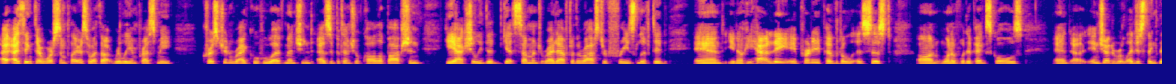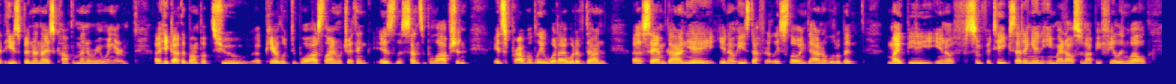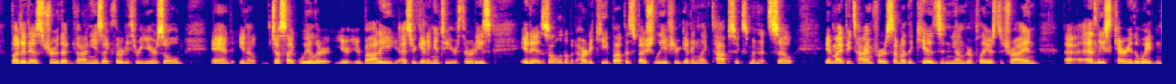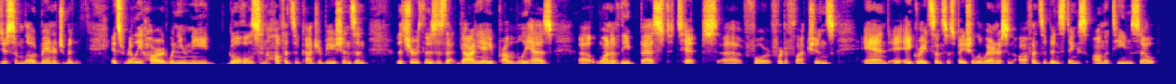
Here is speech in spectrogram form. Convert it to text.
I, I, think there were some players who I thought really impressed me. Kristian Reichel, who I've mentioned as a potential call up option, he actually did get summoned right after the roster freeze lifted. And, you know, he had a, a pretty pivotal assist on one of Winnipeg's goals. And uh, in general, I just think that he's been a nice complementary winger. Uh, he got the bump up to uh, Pierre Luc Dubois' line, which I think is the sensible option. It's probably what I would have done. Uh, Sam Gagner, you know, he's definitely slowing down a little bit. Might be, you know, some fatigue setting in. He might also not be feeling well. But it is true that Gagner is like 33 years old, and you know, just like Wheeler, your your body as you're getting into your 30s, it is a little bit hard to keep up, especially if you're getting like top six minutes. So it might be time for some of the kids and younger players to try and uh, at least carry the weight and do some load management. It's really hard when you need goals and offensive contributions, and the truth is is that Gagner probably has uh, one of the best tips uh, for for deflections and a, a, great sense of spatial awareness and offensive instincts on the team. So,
